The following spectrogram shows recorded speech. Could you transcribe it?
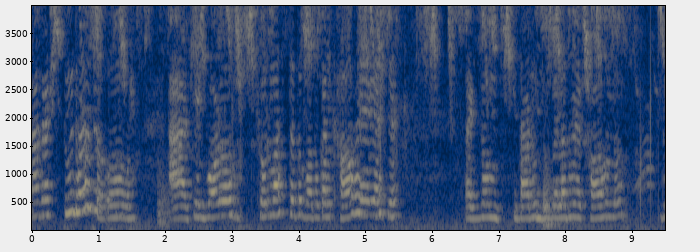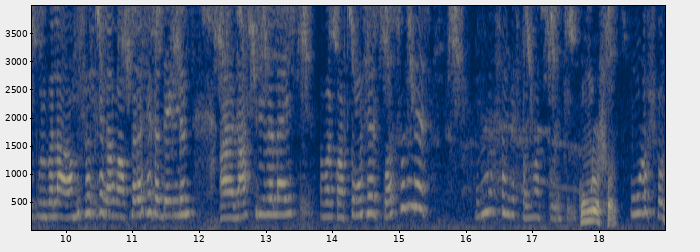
কাঁকড়া তুমি ধরেছো? ও, আর সেই বড় শোল মাছটা তো গতকাল খাওয়া হয়ে গেছে। একদম দারুণ দুবেলা ধরে খাওয়া হলো। দুপুরবেলা আমশোল খেলাম, আপনারা সেটা দেখলেন। আর রাত্রিবেলায় আমার কর্তমশাইয়ের পছন্দের কুমড়োর সঙ্গে শোল মাছ পড়েছিল কুমড়ো শোল? কুমড়ো শোল।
